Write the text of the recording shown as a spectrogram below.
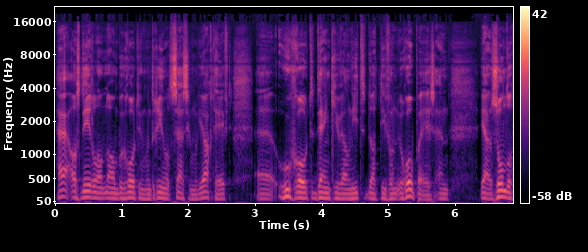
hè, als Nederland nou een begroting van 360 miljard heeft, uh, hoe groot denk je wel niet dat die van Europa is? En ja, zonder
